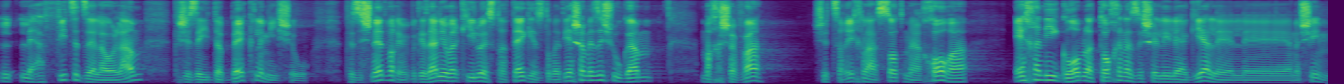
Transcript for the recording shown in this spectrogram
להפיץ את זה לעולם, ושזה יידבק למישהו. וזה שני דברים, בגלל זה אני אומר כאילו אסטרטגיה, זאת אומרת, יש שם איזשהו גם מחשבה שצריך לעשות מאחורה, איך אני אגרום לתוכן הזה שלי להגיע לאנשים.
